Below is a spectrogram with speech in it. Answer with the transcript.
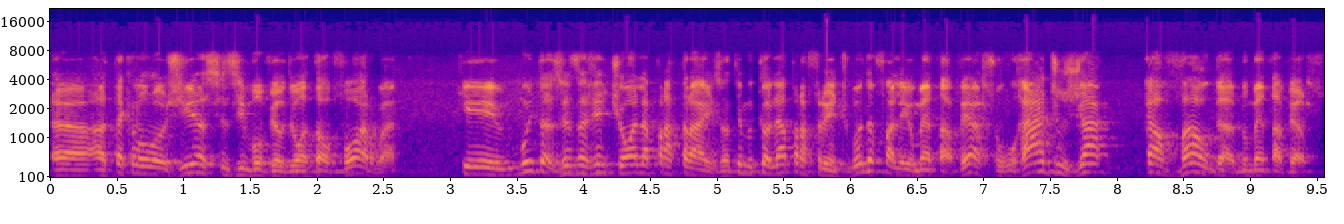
a tecnologia se desenvolveu de uma tal forma que muitas vezes a gente olha para trás, nós temos que olhar para frente. Quando eu falei o metaverso, o rádio já cavalga no metaverso.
